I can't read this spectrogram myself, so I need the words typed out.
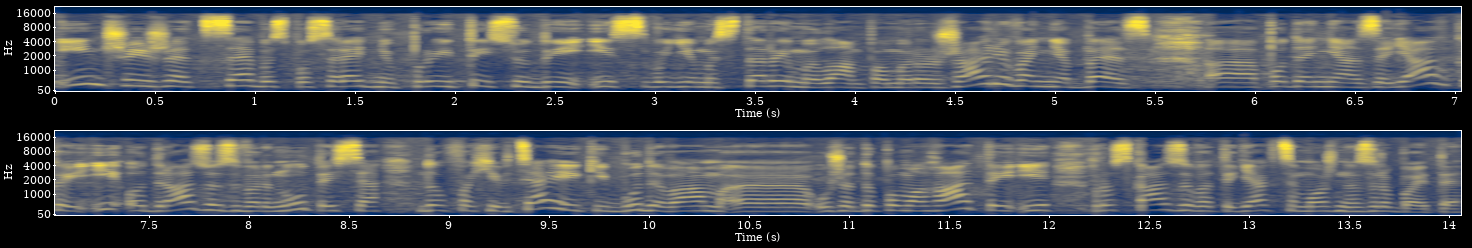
Інший же це безпосередньо прийти сюди із своїми старими лампами розжарювання без е, подання заявки і одразу звернутися до фахівця, який буде вам е, уже допомагати і розказувати, як це можна зробити.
